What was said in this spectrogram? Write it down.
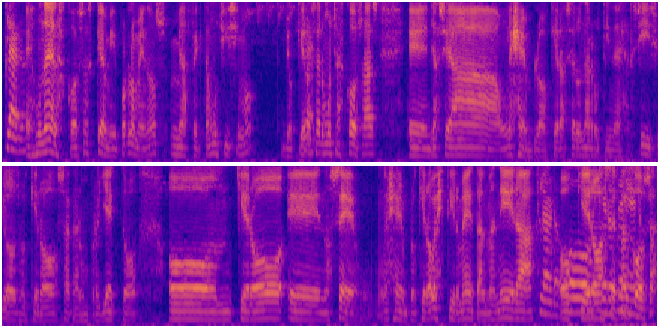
claro Es una de las cosas que a mí por lo menos me afecta muchísimo Yo quiero hacer muchas cosas, eh, ya sea un ejemplo, quiero hacer una rutina de ejercicios, o quiero sacar un proyecto, o quiero, eh, no sé, un ejemplo, quiero vestirme de tal manera, o, quiero, hacer tal cosa.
